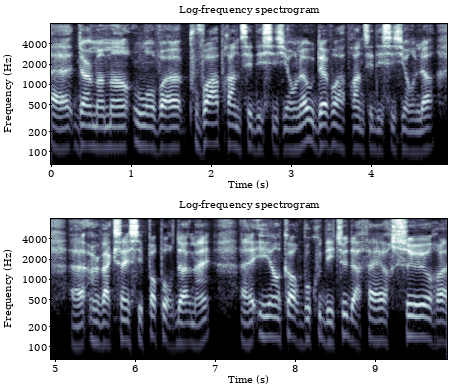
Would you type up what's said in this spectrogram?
euh, d'un moment où on va pouvoir prendre ces décisions-là ou devoir prendre ces décisions-là. Euh, un vaccin, c'est pas pour demain. Euh, il y a encore beaucoup d'études à faire sur euh,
